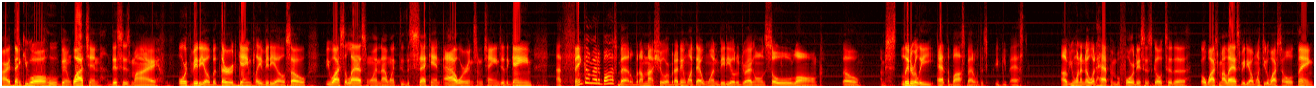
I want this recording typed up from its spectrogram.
Alright, thank you all who've been watching. This is my fourth video, but third gameplay video. So, if you watched the last one, I went through the second hour and some change of the game. I think I'm at a boss battle, but I'm not sure. But I didn't want that one video to drag on so long. So, I'm literally at the boss battle with this creepy bastard. Uh, if you want to know what happened before this, just go to the go watch my last video. I want you to watch the whole thing,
